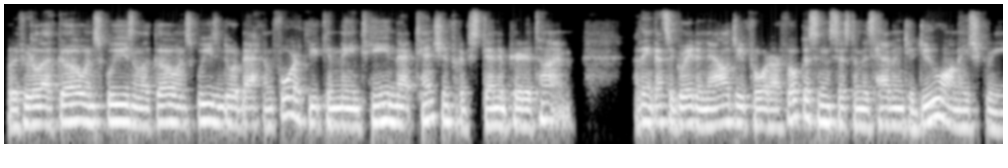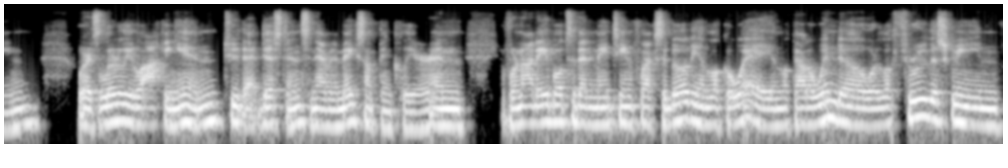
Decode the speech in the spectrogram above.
But if you were to let go and squeeze and let go and squeeze and do it back and forth, you can maintain that tension for an extended period of time. I think that's a great analogy for what our focusing system is having to do on a screen where it's literally locking in to that distance and having to make something clear. And if we're not able to then maintain flexibility and look away and look out a window or look through the screen,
